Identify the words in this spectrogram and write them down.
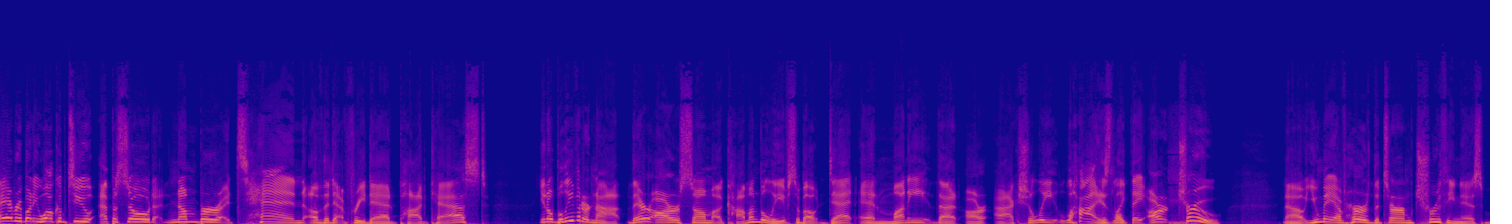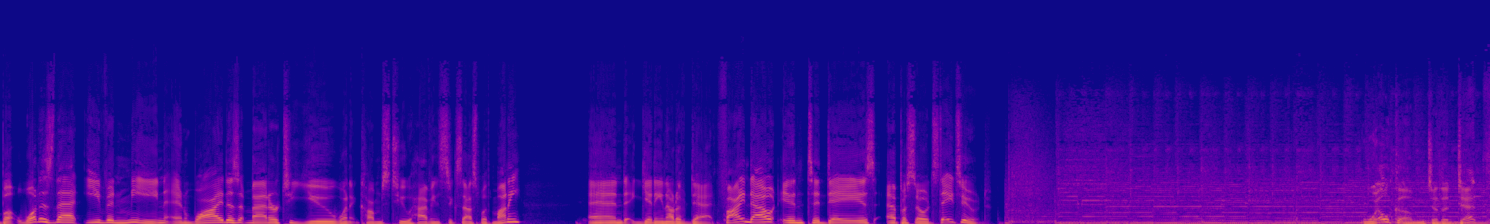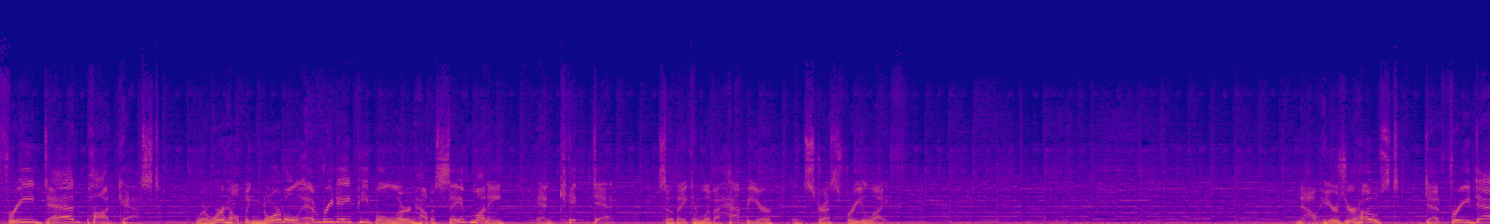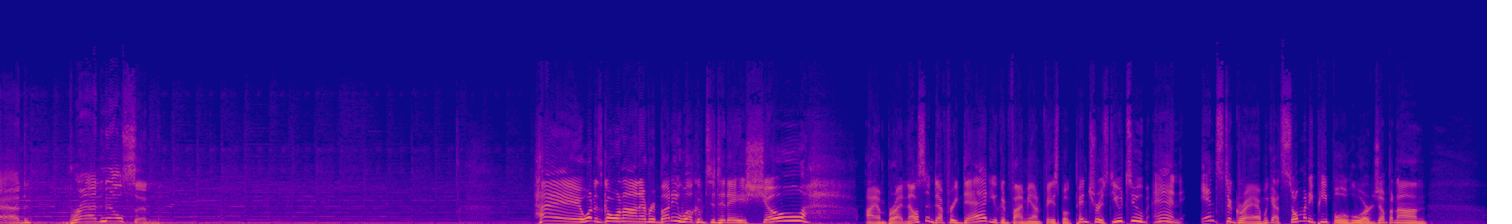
Hey, everybody, welcome to episode number 10 of the Debt Free Dad podcast. You know, believe it or not, there are some uh, common beliefs about debt and money that are actually lies, like they aren't true. Now, you may have heard the term truthiness, but what does that even mean, and why does it matter to you when it comes to having success with money and getting out of debt? Find out in today's episode. Stay tuned. Welcome to the Debt Free Dad Podcast, where we're helping normal, everyday people learn how to save money and kick debt so they can live a happier and stress free life. Now, here's your host, Debt Free Dad, Brad Nelson. Hey, what is going on, everybody? Welcome to today's show. I am Brad Nelson, Debt Free Dad. You can find me on Facebook, Pinterest, YouTube, and Instagram. We got so many people who are jumping on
